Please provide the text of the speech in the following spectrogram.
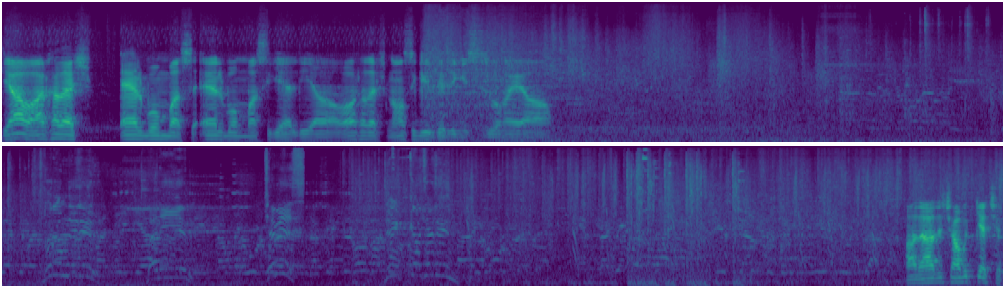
Ya arkadaş el bombası el bombası geldi ya. Arkadaş nasıl girdirdiniz siz ona ya? Hadi hadi çabuk geçir.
